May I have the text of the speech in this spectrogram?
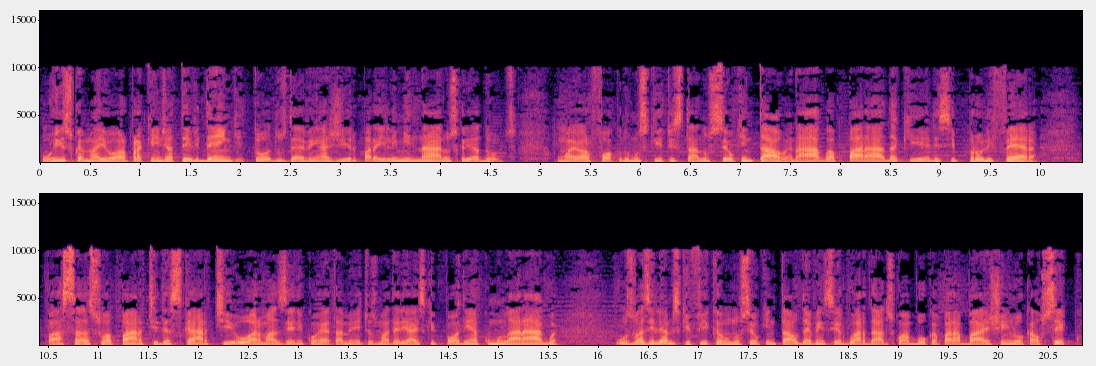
O risco é maior para quem já teve dengue. Todos devem agir para eliminar os criadores. O maior foco do mosquito está no seu quintal, é na água parada que ele se prolifera. Faça a sua parte, descarte ou armazene corretamente os materiais que podem acumular água. Os vasilhames que ficam no seu quintal devem ser guardados com a boca para baixo em local seco.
